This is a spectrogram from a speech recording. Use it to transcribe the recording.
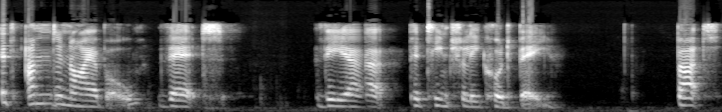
It's undeniable that there potentially could be. But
